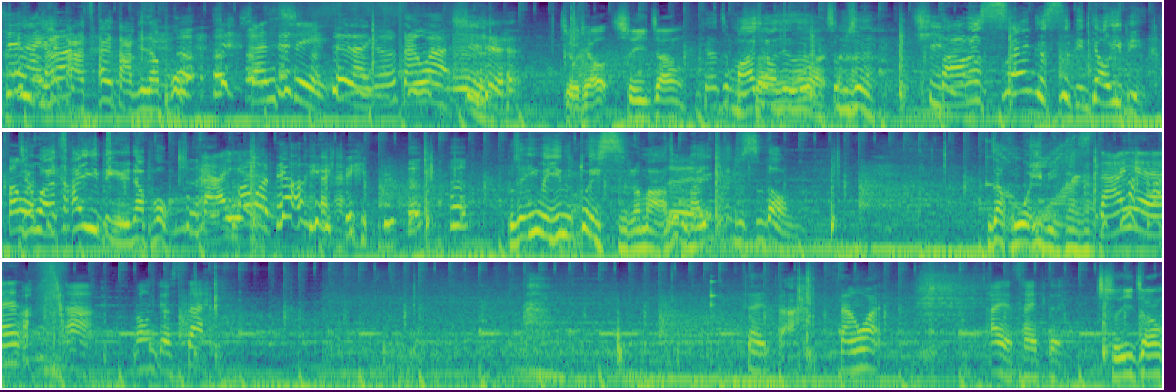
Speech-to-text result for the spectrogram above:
谢谢给他打猜打给人家破。生气。谢来哥三万，是九条吃一张，你看这麻将现在是不是打了三个四饼掉一饼结果还猜一饼人家碰打 帮我掉一饼。不是因为已经对死了嘛这个牌一看就知道了。你再糊我一饼看看。眨眼。啊弄掉三 再打三万他也猜对。吃一张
